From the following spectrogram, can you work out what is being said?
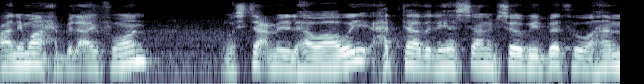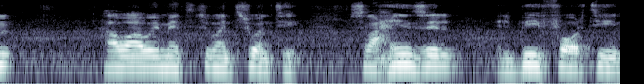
أنا ما أحب الآيفون واستعمل الهواوي حتى هذا اللي هسه أنا مسوي بيه البث هو هم هواوي ميت 2020 بس راح ينزل البي 14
